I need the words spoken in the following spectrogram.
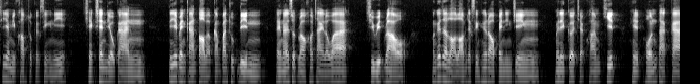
ที่จะมีความสุขกับสิ่งนี้ เช็คเช่นเดียวกัน นี่จะเป็นการตอบแบบกำปั้นทุบดิน แต่น้อยสุดเราเข้าใจแล้วว่า ชีวิตเรา มันก็จะหล่อหลอมจากสิ่งที่เราเป็นจริง ๆ ไม่ได้เกิดจากความคิด เหตุผลตรรกกะ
